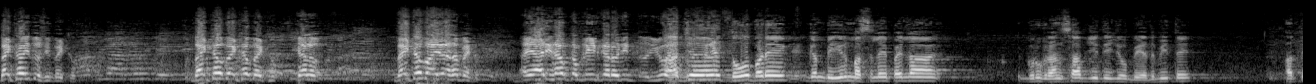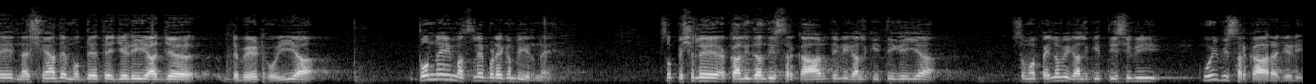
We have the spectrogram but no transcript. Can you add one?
ਬੈਠੋ ਜੀ ਤੁਸੀਂ ਬੈਠੋ। ਬੈਠੋ ਬੈਠੋ ਬੈਠੋ। ਚਲੋ। ਬੈਠੋ ਬਾਈ ਸਾਹਿਬ ਬੈਠੋ। ਅਯਾਰੀ ਸਾਹਿਬ ਕੰਪਲੀਟ ਕਰੋ ਜੀ। ਯੂ ਅੱਜ ਦੋ ਬੜੇ ਗੰਭੀਰ ਮਸਲੇ ਪਹਿਲਾਂ ਗੁਰੂ ਗ੍ਰੰਥ ਸਾਹਿਬ ਜੀ ਦੀ ਜੋ ਬੇਅਦਬੀ ਤੇ ਅਤੇ ਨਸ਼ਿਆਂ ਦੇ ਮੁੱਦੇ ਤੇ ਜਿਹੜੀ ਅੱਜ ਡਿਬੇਟ ਹੋਈ ਆ ਦੋਨੇ ਹੀ ਮਸਲੇ ਬੜੇ ਗੰਭੀਰ ਨੇ। ਸੋ ਪਿਛਲੇ ਅਕਾਲੀ ਦਲ ਦੀ ਸਰਕਾਰ ਦੀ ਵੀ ਗੱਲ ਕੀਤੀ ਗਈ ਆ। ਸੋ ਮੈਂ ਪਹਿਲਾਂ ਵੀ ਗੱਲ ਕੀਤੀ ਸੀ ਵੀ ਕੋਈ ਵੀ ਸਰਕਾਰ ਆ ਜਿਹੜੀ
